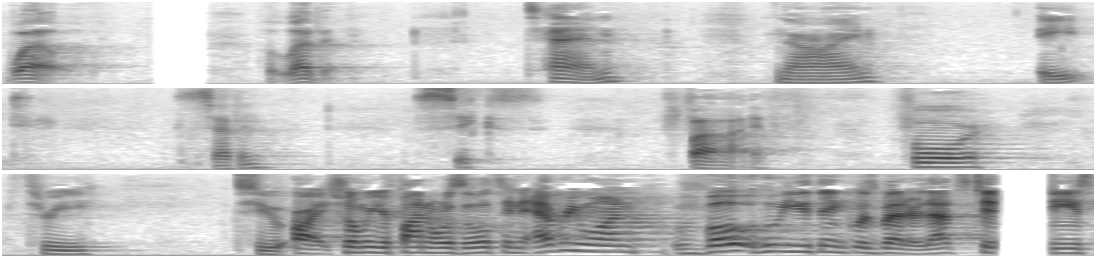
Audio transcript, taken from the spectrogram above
12, 11, 10, 9, 8, 7, 6, 5, 4, three, two. All right, show me your final results, and everyone vote who you think was better. That's Tiffany's.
